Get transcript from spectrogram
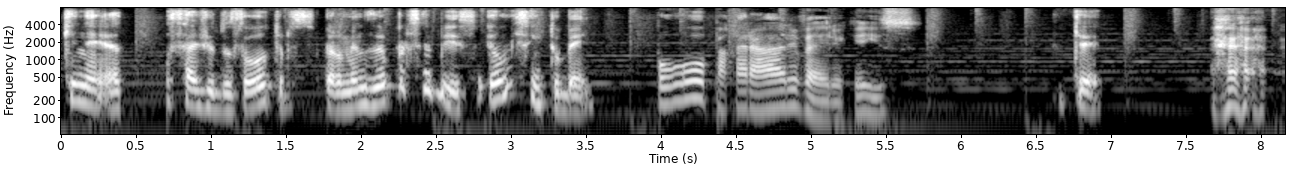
que nem é, você ajuda os outros, pelo menos eu percebi isso. Eu me sinto bem. Pô, pra caralho, velho. Que isso. Porque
